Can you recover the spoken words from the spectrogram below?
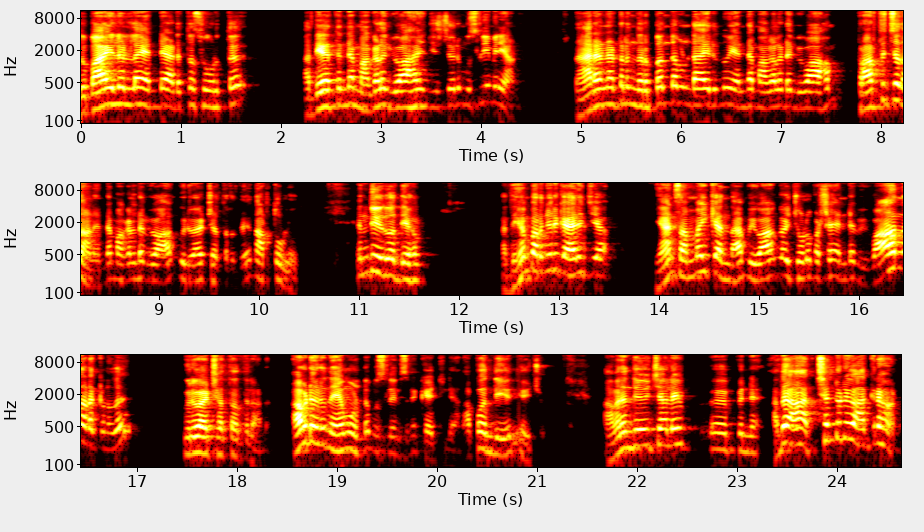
ദുബായിലുള്ള എന്റെ അടുത്ത സുഹൃത്ത് അദ്ദേഹത്തിന്റെ മകൾ വിവാഹം ചെയ്യിച്ച ഒരു മുസ്ലിമിനെയാണ്. നാരായണട്ടൻ നിർബന്ധമുണ്ടായിരുന്നു എന്റെ മകളുടെ വിവാഹം പ്രാർത്ഥിച്ചതാണ്. എന്റെ മകളുടെ വിവാഹം ഗുരുവായൂർ ക്ഷേത്രത്തിൽ നടത്തുള്ളൂ. എന്ത് ചെയ്തു അദ്ദേഹം? അദ്ദേഹം പറഞ്ഞൊരു കാര്യം ചെയ്യാം. ഞാൻ സമ്മതിക്കാൻ എന്താ വിവാഹം കഴിച്ചോളൂ പക്ഷെ എന്റെ വിവാഹം നടക്കുന്നത് ഗുരുവായൂർ ക്ഷേത്രത്തിലാണ്. അവിടെ ഒരു നിയമമുണ്ട് മുസ്ലിംസിന് കയറ്റില്ല അപ്പൊ എന്ത് ചെയ്യും ചോദിച്ചു. അവൻ എന്ത് ചോദിച്ചാൽ പിന്നെ അത് ആ അച്ഛന്റെ ഒരു ആഗ്രഹമാണ്.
